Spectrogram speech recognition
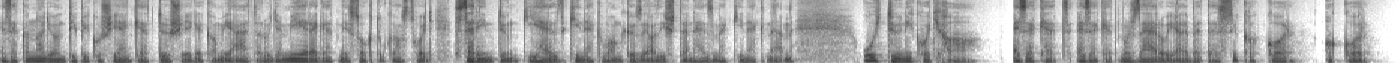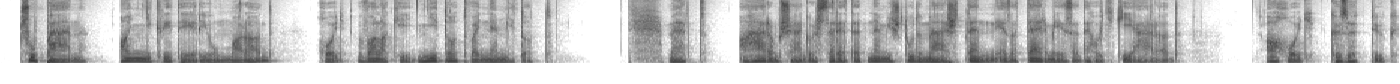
ezek a nagyon tipikus ilyen kettőségek, ami által ugye méregetni szoktuk azt, hogy szerintünk kihez, kinek van köze az Istenhez, meg kinek nem. Úgy tűnik, hogy ha ezeket, ezeket most zárójelbe tesszük, akkor, akkor csupán annyi kritérium marad, hogy valaki nyitott vagy nem nyitott. Mert a háromságos szeretet nem is tud más tenni, ez a természete, hogy kiárad. Ahogy közöttük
